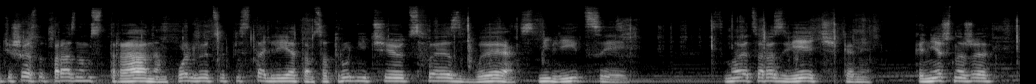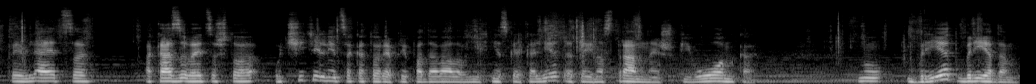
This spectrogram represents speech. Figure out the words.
путешествуют по разным странам, пользуются пистолетом, сотрудничают с ФСБ, с милицией, становятся разведчиками. Конечно же, появляется, оказывается, что учительница, которая преподавала у них несколько лет, это иностранная шпионка. Ну, бред бредом,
